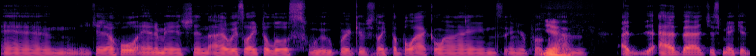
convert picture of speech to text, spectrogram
And you get a whole animation. I always like the little swoop where it gives like the black lines in your Pokemon. Yeah. I'd add that, just make it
